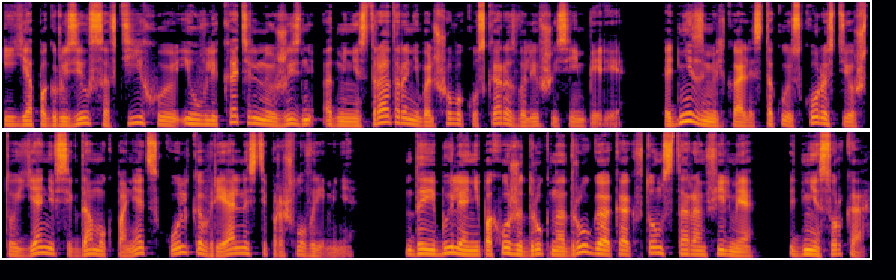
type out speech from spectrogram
И я погрузился в тихую и увлекательную жизнь администратора небольшого куска развалившейся империи. Дни замелькали с такой скоростью, что я не всегда мог понять, сколько в реальности прошло времени. Да и были они похожи друг на друга, как в том старом фильме «Дне сурка».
